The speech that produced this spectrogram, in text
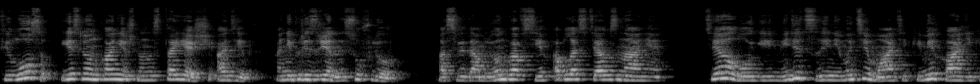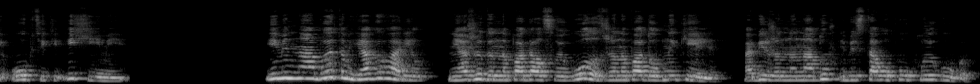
Философ, если он, конечно, настоящий адепт, а не презренный суфлер, осведомлен во всех областях знания – теологии, медицине, математике, механике, оптике и химии. Именно об этом я говорил, неожиданно подал свой голос женоподобный Келли, обиженно надув и без того пухлые губы.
